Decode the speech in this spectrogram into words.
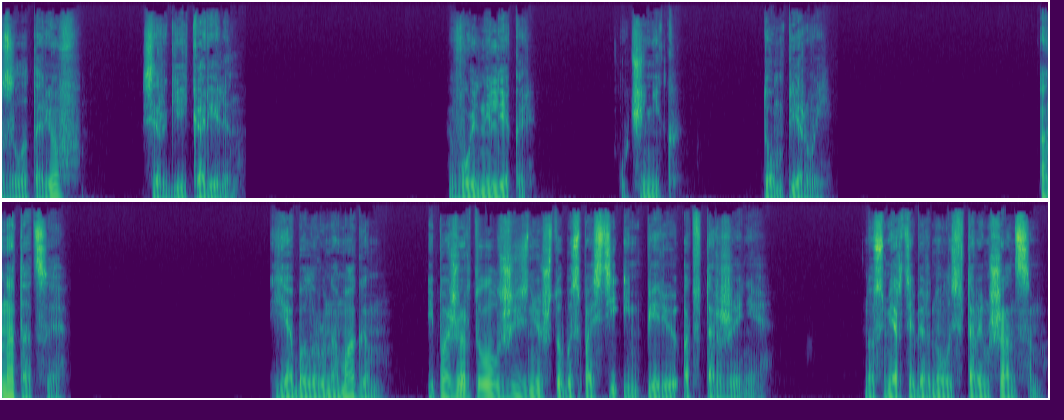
Золотарев, Сергей Карелин. Вольный лекарь. Ученик. Том 1. Аннотация. Я был руномагом и пожертвовал жизнью, чтобы спасти империю от вторжения. Но смерть обернулась вторым шансом.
